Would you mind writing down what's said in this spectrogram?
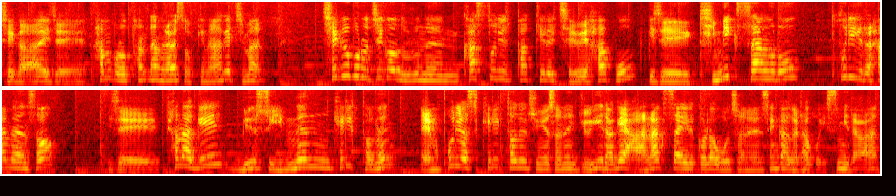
제가 이제 함부로 판단을 할 수 없기는 하겠지만 체급으로 찍어 누르는 카스토리스 파티를 제외하고 이제 기믹상으로 풀이를 하면서 이제 편하게 밀 수 있는 캐릭터는 엠포리어스 캐릭터들 중에서는 유일하게 아낙사일 거라고 저는 생각을 하고 있습니다.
